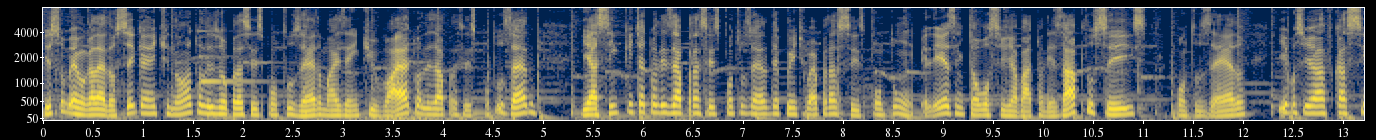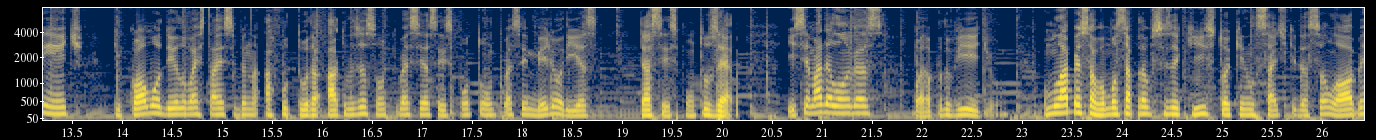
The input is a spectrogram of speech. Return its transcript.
Isso mesmo galera, eu sei que a gente não atualizou para 6.0, mas a gente vai atualizar para 6.0 E assim que a gente atualizar para 6.0, depois a gente vai para 6.1, beleza? Então você já vai atualizar para o 6.0 e você já vai ficar ciente de qual modelo vai estar recebendo a futura atualização que vai ser a 6.1, que vai ser melhorias da 6.0. E sem mais delongas, bora pro vídeo. Vamos lá pessoal, vou mostrar para vocês aqui, estou aqui no site aqui da Sunlobby,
